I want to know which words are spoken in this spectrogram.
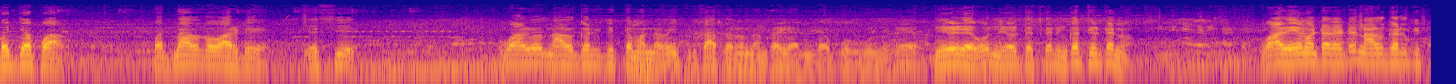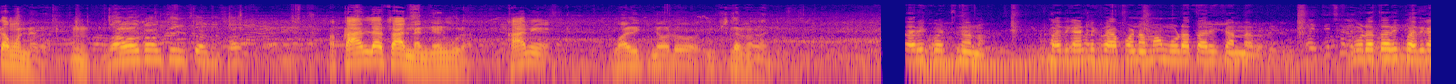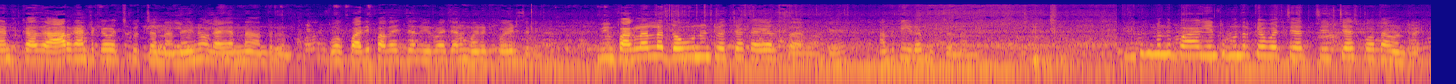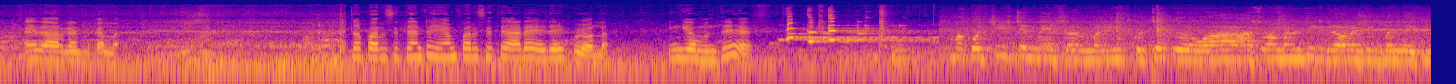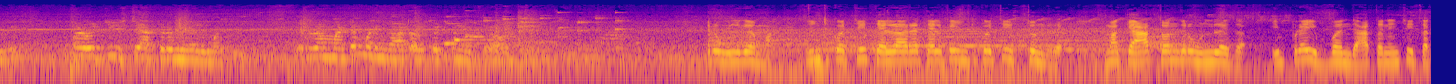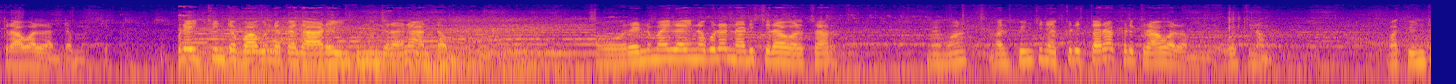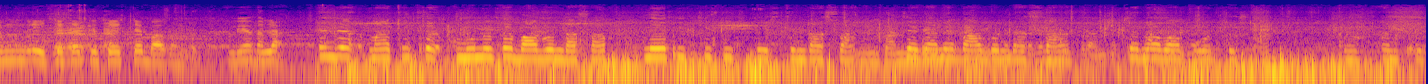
బజ్జప్ప పద్నాలుగో ward SC వాళ్ళు నాలుగు గంటలకు ఇస్తామన్నారు. ఇప్పుడు కాసుకొని ఉందంట ఎండ పొగులని నీళ్ళేవో నీళ్ళు తెచ్చుకొని ఇంకా తింటాను. వాళ్ళు ఏమంటారంటే నాలుగు గంటలకు ఇస్తామన్నారు. కానిలే సార్ నేను కూడా. కానీ వాళ్ళు ఇచ్చినోడు ఇచ్చుకున్నాడండి తారీఖు వచ్చినాను. పది గంటలకు రాపోండమ్మా మూడో తారీఖు అన్నారు. మూడో తారీఖు పది గంటలకు కాదు ఆరు గంటలకే వచ్చి కూర్చున్నాను నేను ఒక అన్న అందరూ ఒక పది పదహైదు జనం ఇరవై జనం మనకి పోయిడ్సరి మేము పగలల్లో దవ్వు నుండి వచ్చాక వేయాలి సార్ మాకు. అందుకే ఈడే కూర్చున్నాము ఇంటికి ముందు బాగా ఇంటి ముందరికే వచ్చే చేసిపోతా ఉంటారు ఐదు ఆరు గంటలకల్లా. పరిస్థితి అంటే ఏం పరిస్థితి? ఆడే ఇదైపోయేవాళ్ళ ఇంకేముంది? మాకు వచ్చి ఇస్తే మేము సార్. మరి ఇంటికి వచ్చే ఆశ్రమం నుంచి ఇక్కడికి రావాలంటే ఇబ్బంది అవుతుంది. మరి వచ్చి ఇస్తే అక్కడ మేలు మాకు. ఇక్కడ రమ్మంటే మరి ఇంకా ఆటోలు పెట్టుకొని ఇక్కడ రావచ్చు. పేరు ఉలిగమ్మ ఇంటికొచ్చి తెల్లారే తెలకి ఇంటికొచ్చి ఇస్తుండ్రే. మాకు ఆ తొందర ఉండలేదు. ఇప్పుడే ఇబ్బంది. అతని నుంచి ఇతకు రావాలంట మాకు. ఇప్పుడే ఇచ్చింటే బాగుండే కదా ఆడే ఇంటి ముందర అని అంటాము రెండు మైలు అయినా కూడా నడిచి రావాలి సార్. మేము మళ్ళీ పింఛన్ ఎక్కడ ఇస్తారో అక్కడికి రావాలి మళ్ళీ వచ్చినాము మాకు ఇంటి ముందర ఇచ్చేటట్లు చేస్తే బాగుంటుంది. ఇలా మాకు మునిపే బాగుందా సార్? లేపిచ్చి తీసుకుంటా సార్? జగనే బాగుందా సార్? చంద్రబాబు వద్దు సార్ అంతే.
